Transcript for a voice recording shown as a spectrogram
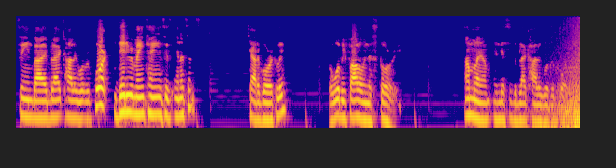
seen by Black Hollywood Report. Diddy maintains his innocence categorically, but we'll be following the story. I'm Lamb, and this is the Black Hollywood Report.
